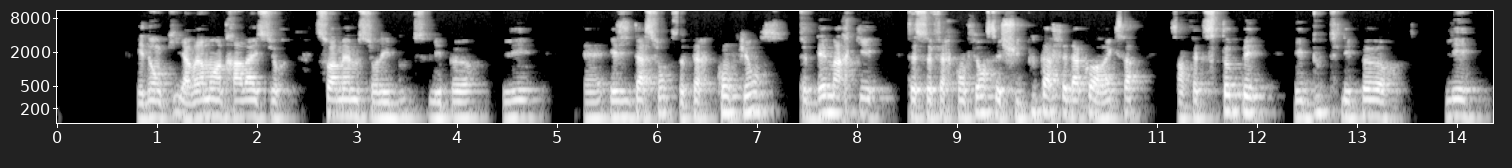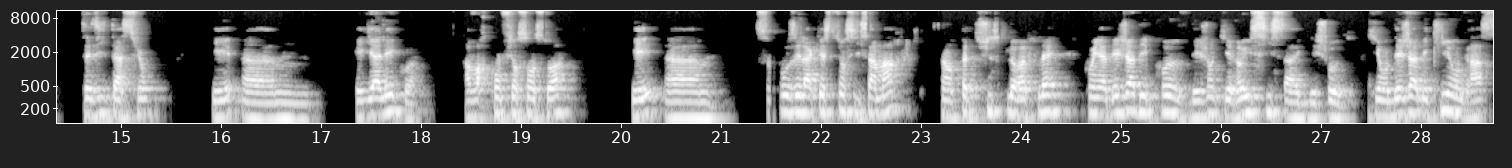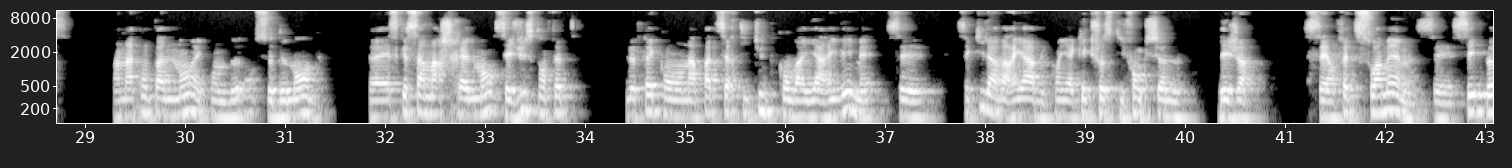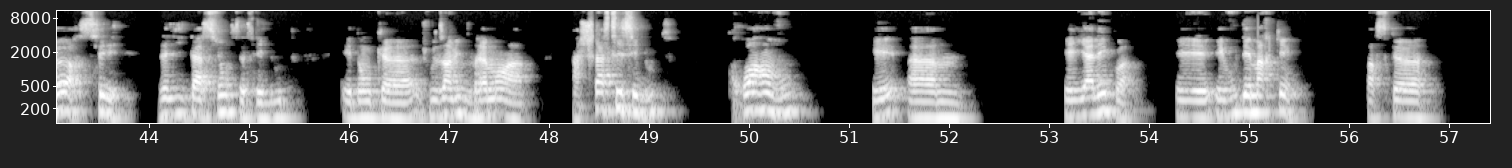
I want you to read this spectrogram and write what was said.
Et donc, il y a vraiment un travail sur soi-même, sur les doutes, les peurs, les euh, hésitations, se faire confiance, se démarquer, c'est se faire confiance. Et je suis tout à fait d'accord avec ça. C'est en fait stopper les doutes, les peurs, les hésitations et, euh, et y aller, quoi. Avoir confiance en soi et euh, se poser la question si ça marche. C'est en fait juste le reflet quand il y a déjà des preuves, des gens qui réussissent avec des choses, qui ont déjà des clients grâce un accompagnement et qu'on se demande euh, est-ce que ça marche réellement? C'est juste en fait le fait qu'on n'a pas de certitude qu'on va y arriver, mais c'est c'est qui la variable quand il y a quelque chose qui fonctionne déjà? C'est en fait soi-même, c'est ses peurs, ses hésitations, c'est ses doutes. Et donc, euh, je vous invite vraiment à, à, chasser ces doutes, croire en vous et, euh, et y aller, quoi. Et, et, vous démarquer. Parce que,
